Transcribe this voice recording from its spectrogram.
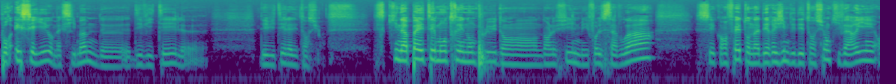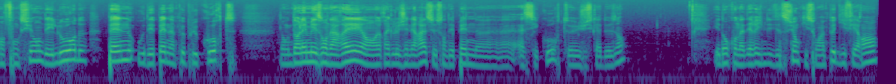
pour essayer au maximum d'éviter la détention. Ce qui n'a pas été montré non plus dans, le film, mais il faut le savoir, c'est qu'en fait, on a des régimes de détention qui varient en fonction des lourdes peines ou des peines un peu plus courtes. Donc, dans les maisons d'arrêt, en règle générale, ce sont des peines euh, assez courtes, jusqu'à deux ans. Et donc, on a des régimes de détention qui sont un peu différents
